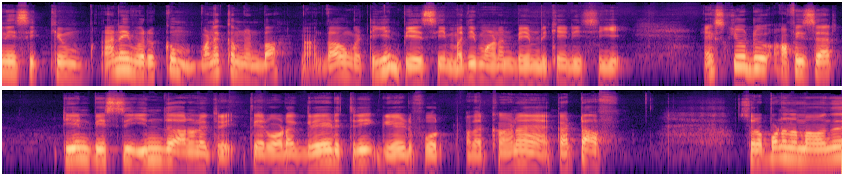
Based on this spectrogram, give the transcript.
இனிசிக்கும் அனைவருக்கும் வணக்கம் நண்பா. நான் தான் உங்கள் TNPSC Mathimaanan PMPK TCA executive officer TNPSC இந்த அறநிலைத்துறை தேர்வோட கிரேடு த்ரீ கிரேடு ஃபோர் அதற்கான கட் ஆஃப் சொல்லப்போனால் நம்ம வந்து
